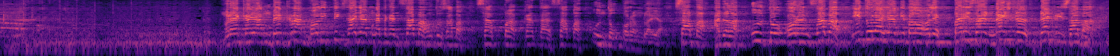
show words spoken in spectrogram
Mereka yang background politik saja mengatakan Sabah untuk Sabah. Sabah kata Sabah untuk orang Melaya. Sabah adalah untuk orang Sabah. Itulah yang dibawa oleh Barisan Nasional Negeri Sabah.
